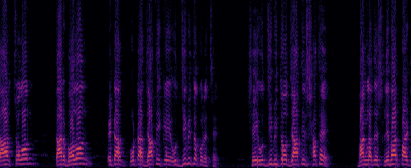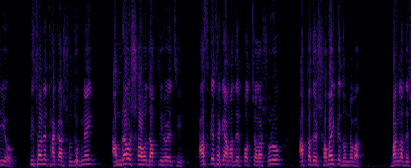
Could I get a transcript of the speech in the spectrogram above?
তার চলন, তার বলন, এটা গোটা জাতিকে উজ্জীবিত করেছে। সেই উজ্জীবিত জাতির সাথে বাংলাদেশ লেবার পার্টিও পিছনে থাকার সুযোগ নেই। আমরাও সহযাত্রী হয়েছি। আজকে থেকে আমাদের পথ চলা শুরু। আপনাদের সবাইকে ধন্যবাদ। বাংলাদেশ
